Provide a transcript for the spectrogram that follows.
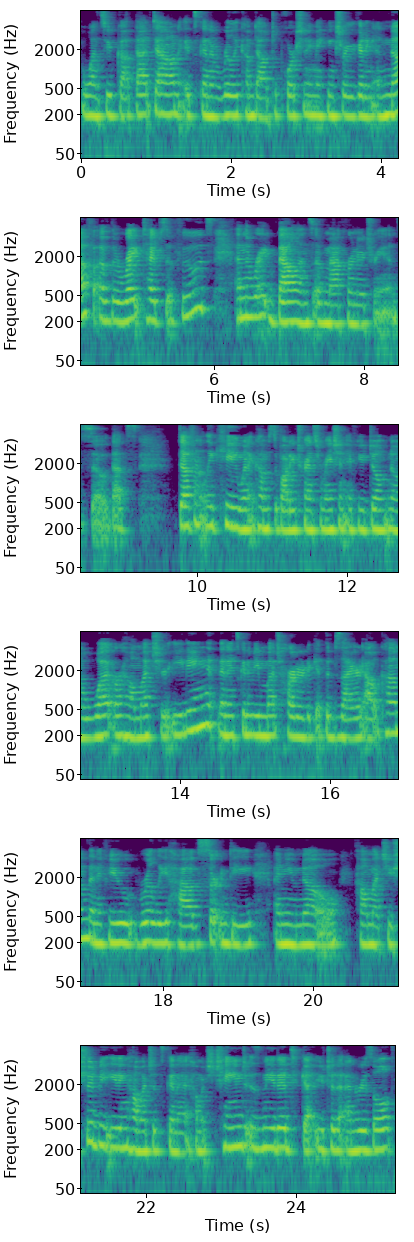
once you've got that down, it's going to really come down to portioning, making sure you're getting enough of the right types of foods and the right balance of macronutrients. So that's definitely key when it comes to body transformation. If you don't know what or how much you're eating, then it's going to be much harder to get the desired outcome than if you really have certainty and you know how much you should be eating, how much it's gonna, how much change is needed to get you to the end result.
